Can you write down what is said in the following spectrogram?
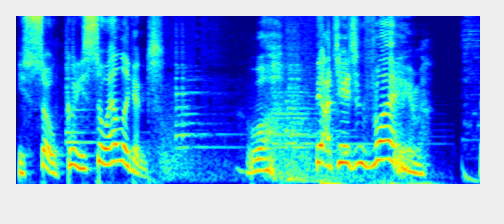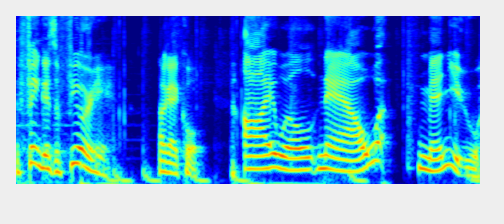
He's so good. He's so elegant. Whoa. The artesian flame. The fingers of fury. Okay, cool. I will now menu.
